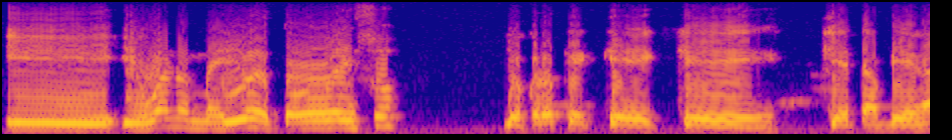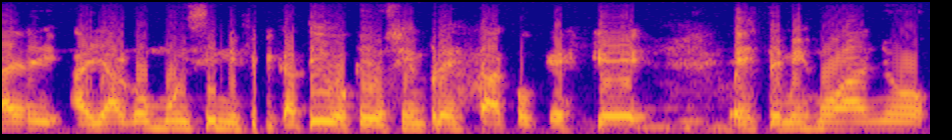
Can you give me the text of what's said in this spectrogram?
Y, y bueno, en medio de todo eso, yo creo que, que, que también hay, hay, algo muy significativo que yo siempre destaco, que es que este mismo año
